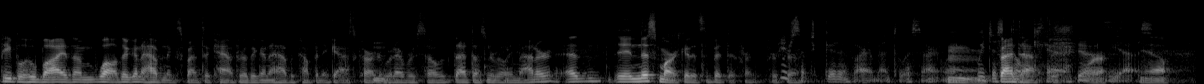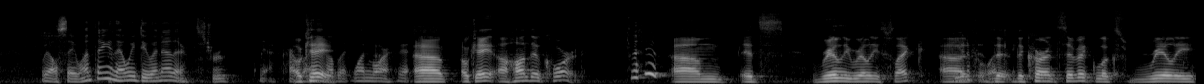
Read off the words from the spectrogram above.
people who buy them, well, they're going to have an expense account, or they're going to have a company gas card, Hmm. or whatever. So that doesn't really matter. And in this market, it's a bit different for sure. We're such good environmentalists, aren't we? Hmm. We just Fantastic, don't care. yes. Yes. Yeah, We all say one thing and then we do another. it's true. Yeah. Car Okay. Public. One more. Uh, okay, a Honda Accord. Um, it's really, really slick. Uh, Beautiful the, the current Civic looks really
